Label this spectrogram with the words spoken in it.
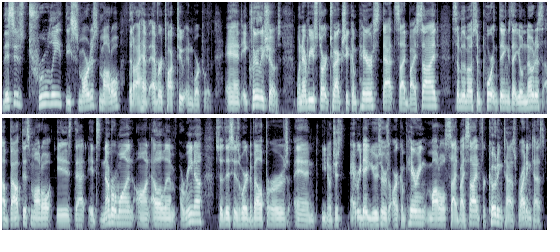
this is truly the smartest model that I have ever talked to and worked with. And it clearly shows. Whenever you start to actually compare stats side by side, some of the most important things that you'll notice about this model is that it's number one on LLM Arena. So this is where developers and, you know, just everyday users are comparing models side by side for coding tasks, writing tasks,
